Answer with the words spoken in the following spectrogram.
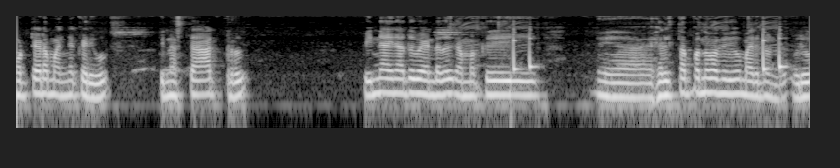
മുട്ടയുടെ മഞ്ഞക്കരിവ് പിന്നെ സ്റ്റാർട്ടർ പിന്നെ അതിനകത്ത് വേണ്ടത് നമുക്ക് ഈ ഹെൽത്ത് അപ്പ് എന്ന് പറഞ്ഞൊരു മരുന്നുണ്ട്. ഒരു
